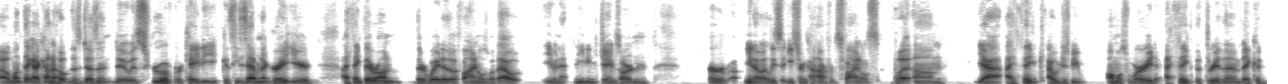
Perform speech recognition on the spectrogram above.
Uh, one thing I kind of hope this doesn't do is screw over KD because he's having a great year. I think they're on their way to the finals without even needing James Harden, or you know at least the Eastern Conference Finals. But um, yeah, I think I would just be almost worried. I think the three of them they could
